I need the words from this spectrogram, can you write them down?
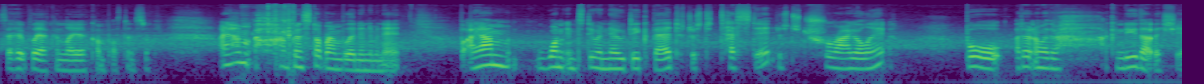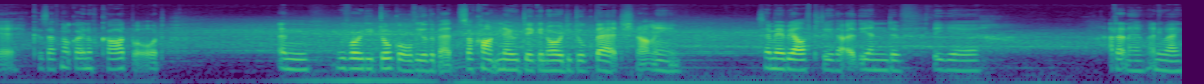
so hopefully I can layer compost and stuff. I am, oh, I'm going to stop rambling in a minute, but I am wanting to do a no dig bed just to test it, just to trial it. But I don't know whether I can do that this year because I've not got enough cardboard and we've already dug all the other beds so I can't no dig an already dug bed, you know what I mean? So maybe I'll have to do that at the end of the year. I don't know, anyway.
